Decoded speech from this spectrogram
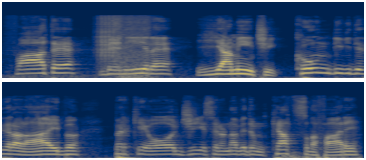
Fate venire gli amici, condividete la live perché oggi se non avete un cazzo da fare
